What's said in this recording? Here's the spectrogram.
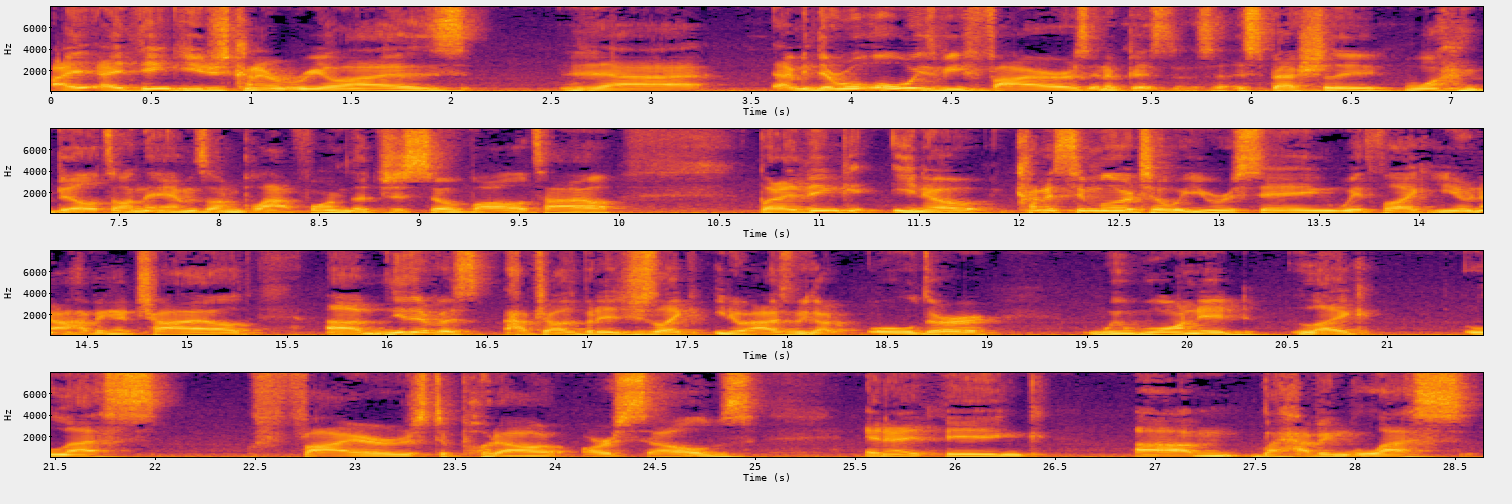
I, I think you just kind of realize that I mean, there will always be fires in a business, especially one built on the Amazon platform that's just so volatile. But I think, you know, kind of similar to what you were saying with like, you know, not having a child. Um, neither of us have child, but it's just like, you know, as we got older, we wanted like less fires to put out ourselves. and I think um, by having less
